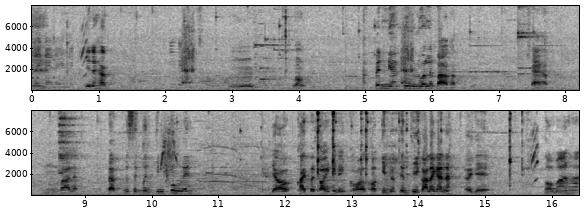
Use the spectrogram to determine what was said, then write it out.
ไหนไหนไหนนี่นะครับอืมลอง เป็นเนื้อกุ้งล้วนหรือเปล่าครับ ใช่ครับ อืมว่าแล้ว แบบรู้สึกเหมือนกินกุ้งเลย เดี๋ยวค่อยเปิดกล้องอีกทีหนึ่งขอขอกินแบบเต็มที่ก่อนแล้วกันนะ โอเค ต่อมานะฮะ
